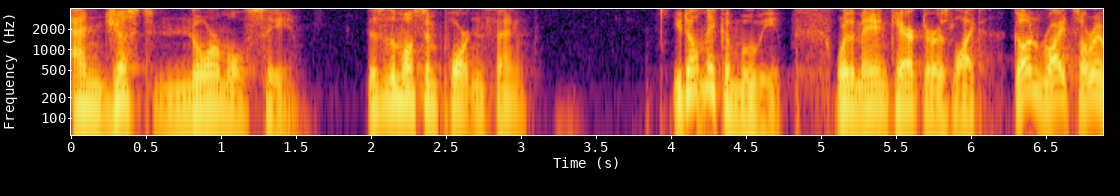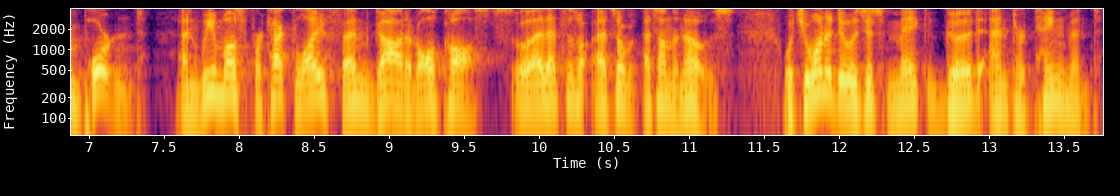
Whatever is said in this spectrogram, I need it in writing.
and just normalcy. This is the most important thing. You don't make a movie where the main character is like, gun rights are important and we must protect life and God at all costs. Well, that's, that's, that's on the nose. What you want to do is just make good entertainment.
